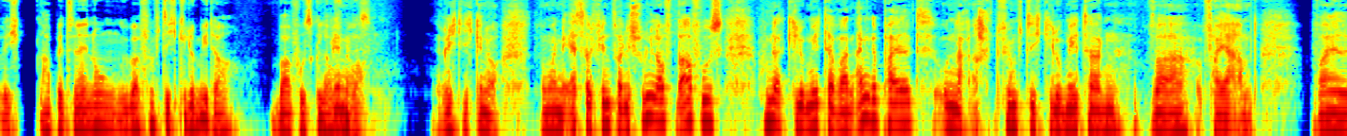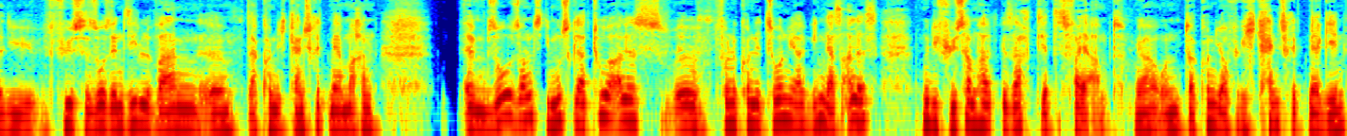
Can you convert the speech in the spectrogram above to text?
ich habe jetzt in Erinnerung, über 50 Kilometer barfuß gelaufen genau. bist. Richtig, genau. Das war mein erster 24-Stunden-Lauf barfuß. 100 Kilometer waren angepeilt und nach 58 Kilometern war Feierabend, weil die Füße so sensibel waren, äh, da konnte ich keinen Schritt mehr machen. Ähm, so sonst die Muskulatur alles äh, von der Kondition her ging das alles. Nur die Füße haben halt gesagt, jetzt ist Feierabend, ja und da konnte ich auch wirklich keinen Schritt mehr gehen,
